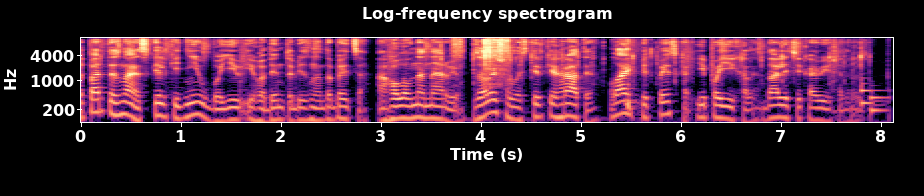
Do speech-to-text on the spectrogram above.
Тепер ти знаєш, скільки днів, боїв і годин тобі знадобиться, а головне нервів. Залишилось тільки грати. Лайк, підписка і поїхали. Далі цікавіше, друзі.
